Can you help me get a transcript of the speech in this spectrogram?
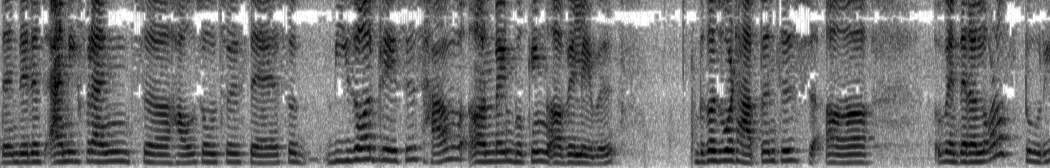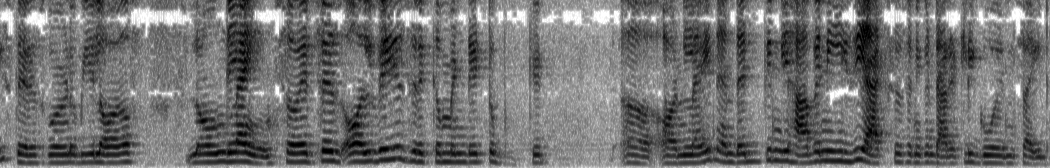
then there is Annie Frank's house also is there. So these all places have online booking available because what happens is when there are a lot of tourists, there is going to be a lot of long lines. So it is always recommended to uh, online and then you can have an easy access and you can directly go inside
